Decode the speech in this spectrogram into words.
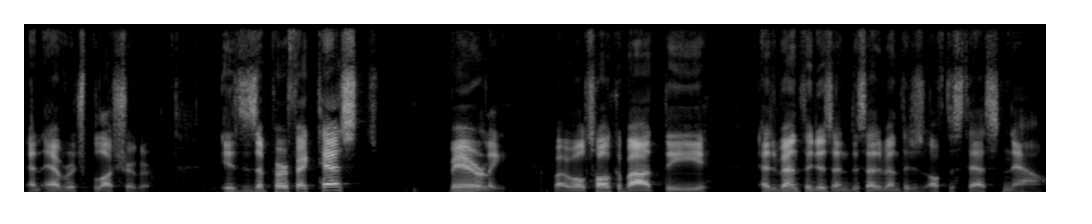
an average blood sugar. Is this a perfect test? Barely. But we'll talk about the advantages and disadvantages of this test now.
